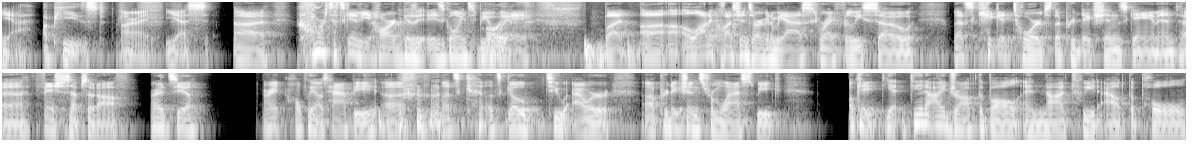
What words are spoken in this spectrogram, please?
yeah, appeased. All right. Yes. Uh, of course, that's going to be hard because it is going to be oh, away. Yeah. But uh, a lot of questions are going to be asked, rightfully so. Let's kick it towards the predictions game and uh, finish this episode off. All right, see ya. All right. Hopefully, I was happy. Uh, let's let's go to our uh, predictions from last week. Okay, yeah, did I drop the ball and not tweet out the poll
